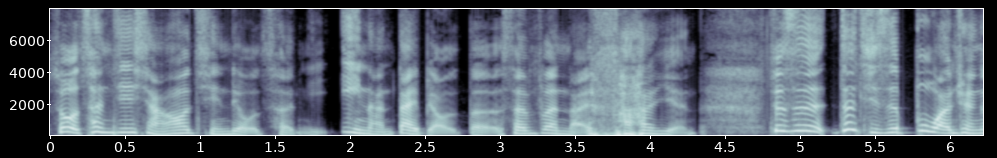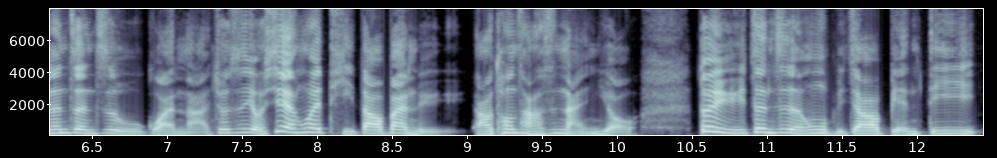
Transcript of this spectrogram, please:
所以我趁机想要请柳成以异男代表的身份来 发言。就是这其实不完全跟政治无关呐，就是有些人会提到伴侣，然后通常是男友，对于政治人物比较贬低。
